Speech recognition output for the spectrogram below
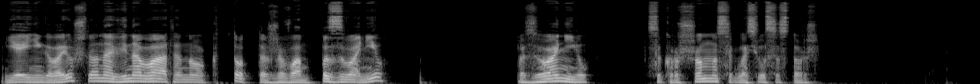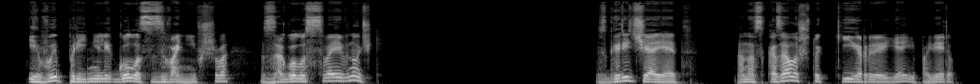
«Я и не говорю, что она виновата, но кто-то же вам позвонил?» «Позвонил», — сокрушенно согласился сторож. «И вы приняли голос звонившего за голос своей внучки?» «Сгоряча я это. Она сказала, что Кира, я ей поверил.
